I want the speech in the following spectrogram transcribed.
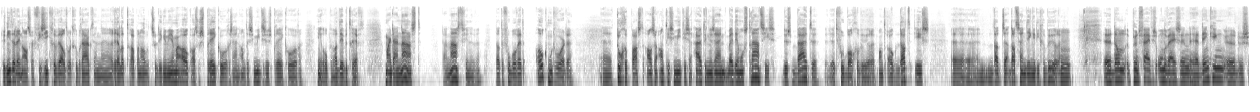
Dus niet alleen als er fysiek geweld wordt gebruikt en uh, rellen trappen en al dat soort dingen meer... maar ook als er spreekkoren zijn, antisemitische spreekkoren op wat dit betreft. Maar daarnaast, daarnaast vinden we dat de voetbalwet ook moet worden uh, toegepast... als er antisemitische uitingen zijn bij demonstraties. Dus buiten het voetbalgebeuren. Want ook dat is dat, dat zijn dingen die gebeuren. Mm. Uh, dan punt 5 is onderwijs en herdenking. Uh, dus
